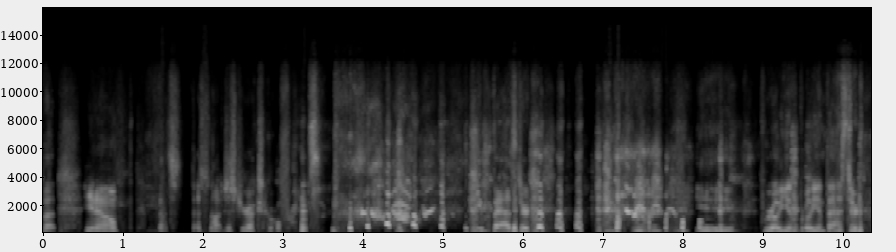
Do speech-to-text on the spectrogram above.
but You know, that's that's not just your ex-girlfriends. you bastard. you brilliant, brilliant bastard.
